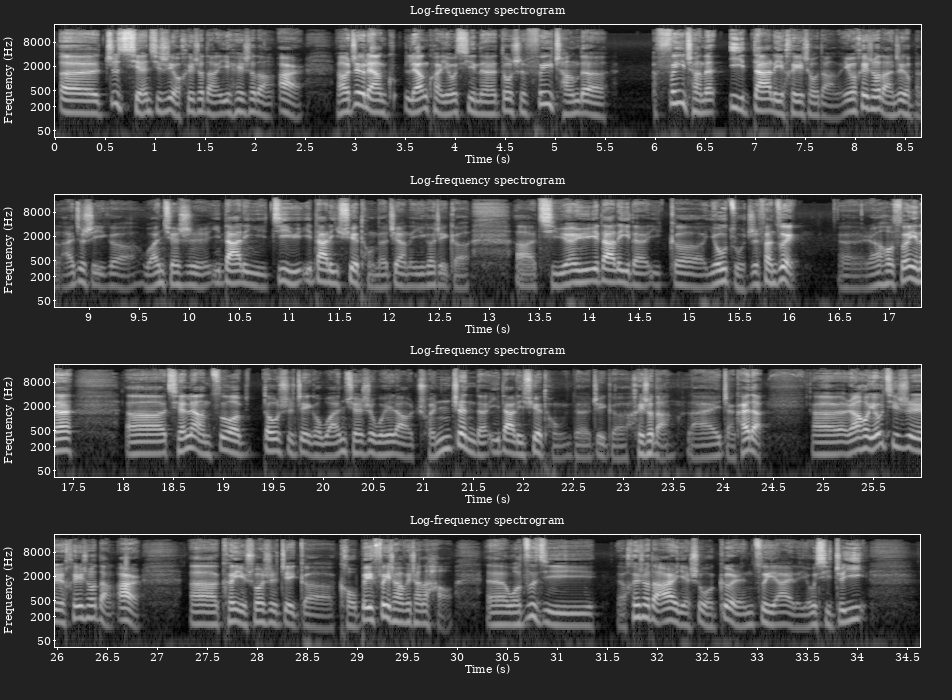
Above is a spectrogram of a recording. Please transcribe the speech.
呃，之前其实有《黑手党一》《黑手党二》，然后这个两两款游戏呢，都是非常的、非常的意大利黑手党的，因为《黑手党》这个本来就是一个完全是意大利基于意大利血统的这样的一个这个啊，起源于意大利的一个有组织犯罪，呃，然后所以呢。呃，前两座都是这个完全是围绕纯正的意大利血统的这个黑手党来展开的，呃，然后尤其是黑手党二，呃，可以说是这个口碑非常非常的好，呃，我自己黑手党二也是我个人最爱的游戏之一，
